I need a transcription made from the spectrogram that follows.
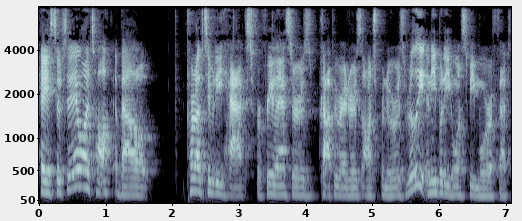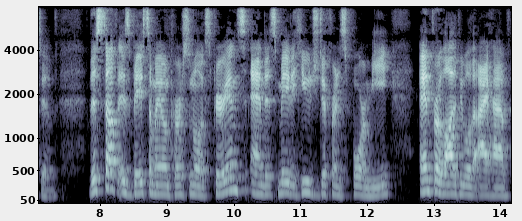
Hey, so today I want to talk about productivity hacks for freelancers, copywriters, entrepreneurs, really anybody who wants to be more effective. This stuff is based on my own personal experience and it's made a huge difference for me and for a lot of people that I have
